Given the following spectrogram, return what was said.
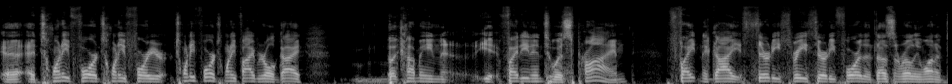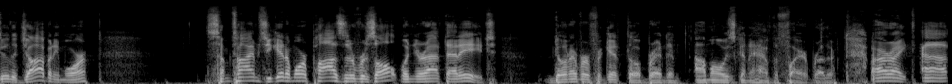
a 24, 24, year, 24, 25 year old guy becoming fighting into his prime fighting a guy 33, 34 that doesn't really want to do the job anymore. Sometimes you get a more positive result when you're at that age. Don't ever forget, though, Brendan, I'm always going to have the fire, brother. All right. Uh,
